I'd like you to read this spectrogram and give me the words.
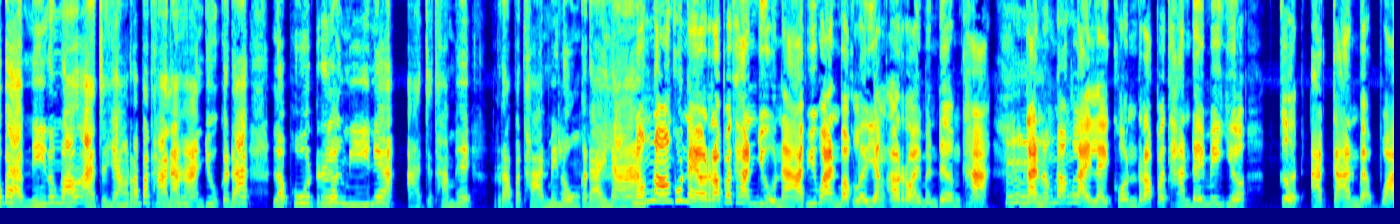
ๆแบบนี้น้องๆอาจจะยังรับประทานอาหารอยู่ก็ได้ แล้วพูดเรื่องนี้เนี่ยอาจจะทำให้รับประทานไม่ลงก็ได้นะ น้องๆคนไหนรับประทานอยู่นะพี่วานบอกเลยยังอร่อยเหมือนเดิมค่ะ แต่น้องๆหลาย ๆ คนรับประทานได้ไม่เยอะเกิดอาการแบบว่า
